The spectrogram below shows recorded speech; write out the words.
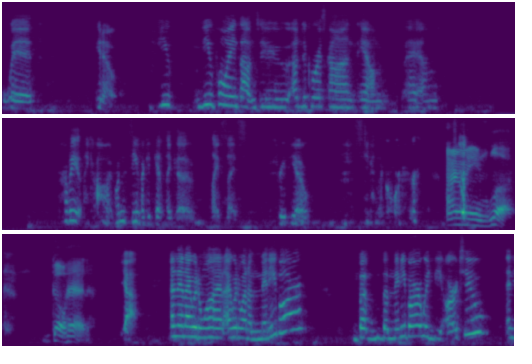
with, you know, view viewpoints out into out into Coruscant, you know, and probably like oh, I want to see if I could get like a life size three PO stick in the corner. I mean, look. Go ahead. Yeah. And then I would want I would want a mini bar, but the mini bar would be R two. And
